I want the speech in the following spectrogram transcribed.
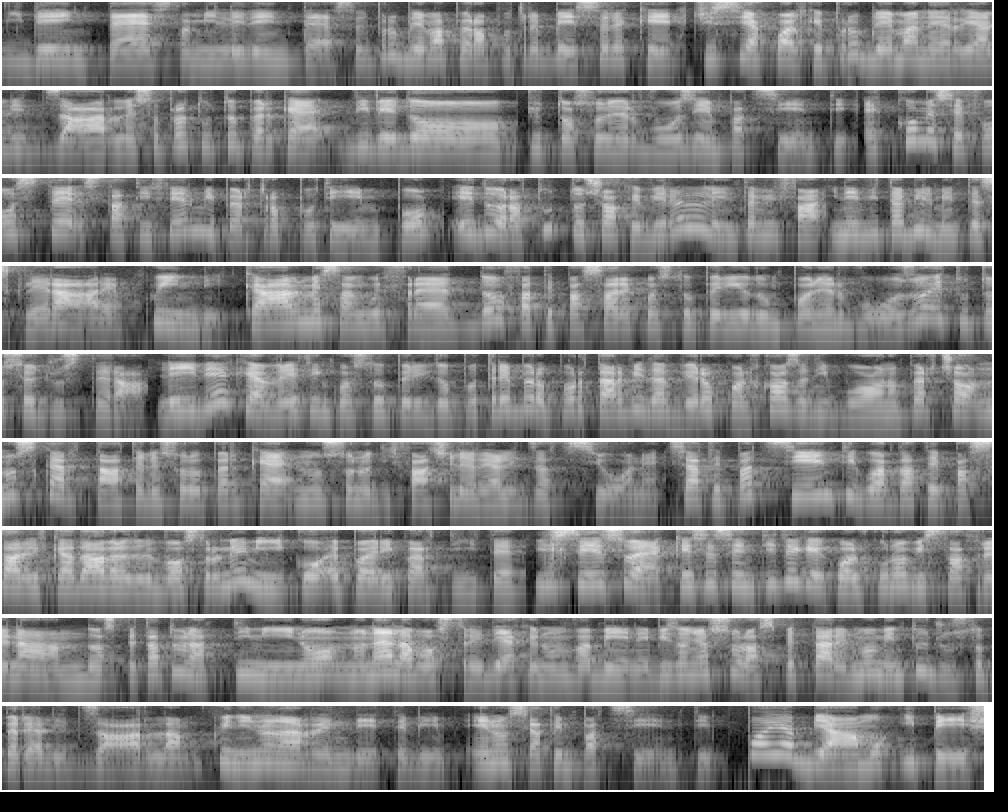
idee in testa, mille idee in testa. Il problema però potrebbe essere che ci sia qualche problema nel realizzarle, soprattutto perché vi vedo piuttosto nervosi e impazienti. È come se foste stati fermi per troppo tempo ed ora tutto ciò che vi rallenta vi fa inevitabilmente probabilmente sclerare. Quindi calme, sangue freddo, fate passare questo periodo un po' nervoso e tutto si aggiusterà. Le idee che avrete in questo periodo potrebbero portarvi davvero qualcosa di buono, perciò non scartatele solo perché non sono di facile realizzazione. Siate pazienti, guardate passare il cadavere del vostro nemico e poi ripartite. Il senso è che se sentite che qualcuno vi sta frenando, aspettate un attimino, non è la vostra idea che non va bene, bisogna solo aspettare il momento giusto per realizzarla. Quindi non arrendetevi e non siate impazienti. Poi abbiamo i pesci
